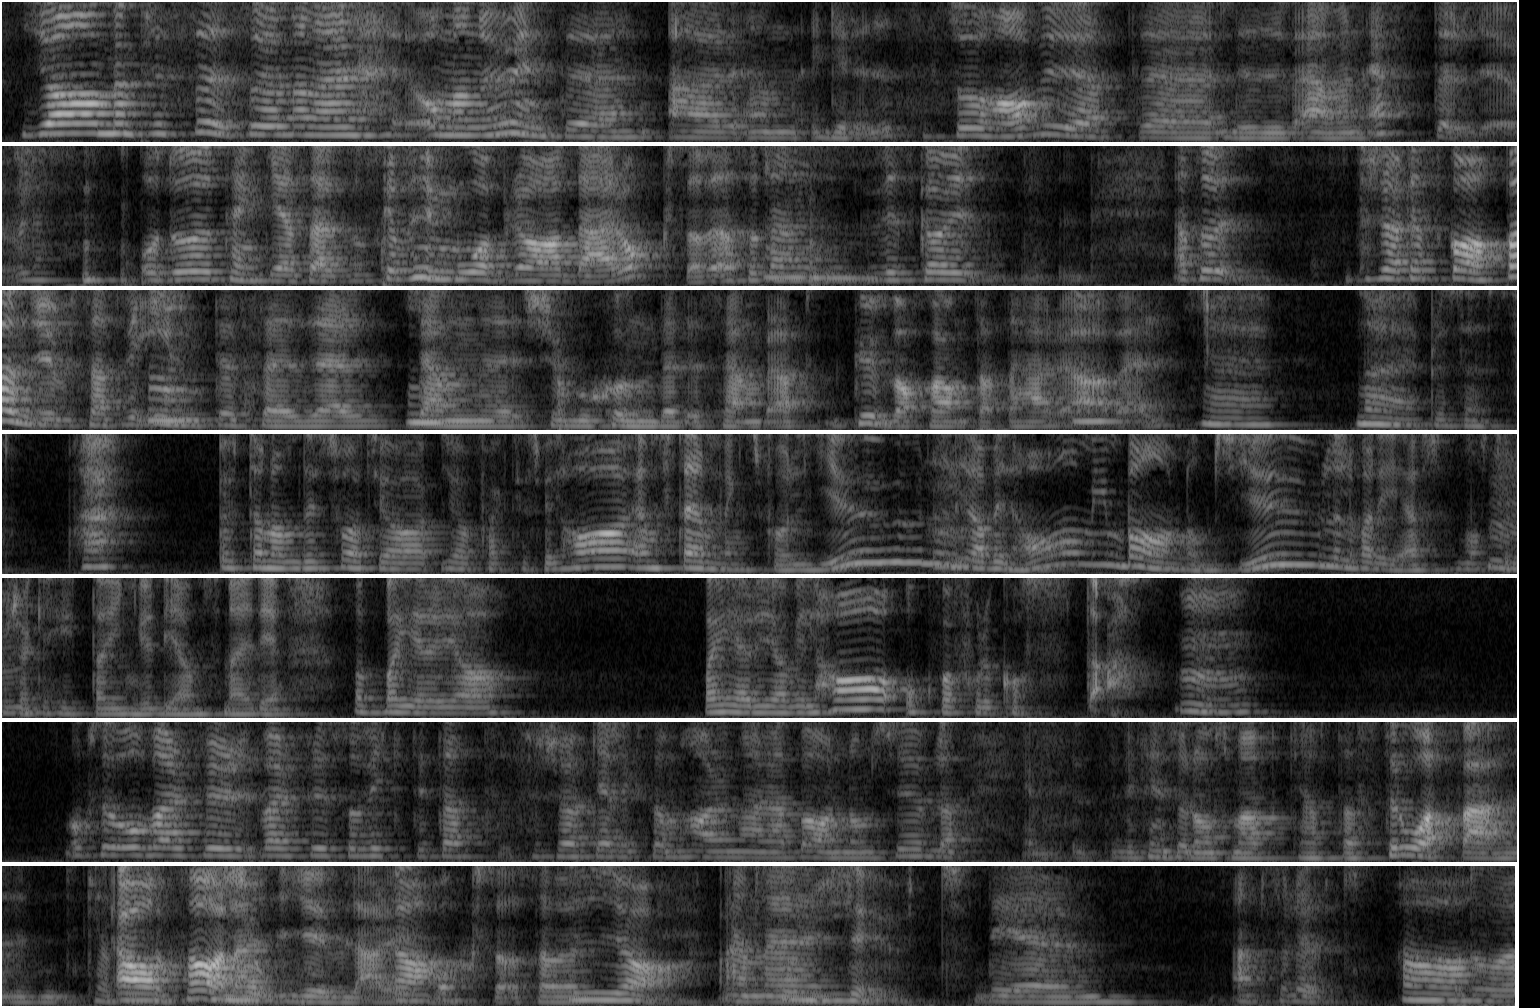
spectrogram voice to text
Ja, men precis. Och jag menar, om man nu inte är en gris så har vi ju ett eh, liv även efter jul. Och då tänker jag så här, då ska vi ju må bra där också. Alltså den, Mm. vi ska ju alltså, försöka skapa en jul så att vi Mm. inte säger den eh, 27 december att gud vad skönt att det här är Mm. över. Nej, nej precis. Utan om det är så att jag, jag faktiskt vill ha en stämningsfull jul, eller jag vill ha min barndomsjul, eller vad det är, så måste jag Mm. försöka hitta ingredienserna i det. Vad, vad, är det jag, vad är det jag vill ha och vad får det kosta? Mm. Också, och varför, varför det är så viktigt att försöka liksom ha den här barndomsjulen. Det finns ju de som har haft katastrofa, katastrofala Ja, jular Ja. också. Så Ja, men, eh, absolut. det är absolut. Och Ja, då,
